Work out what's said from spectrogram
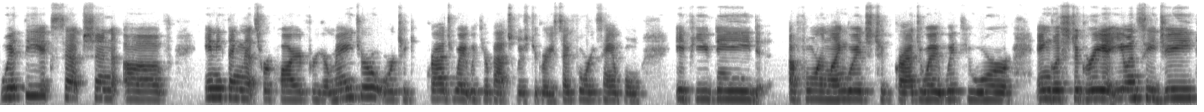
with the exception of anything that's required for your major or to graduate with your bachelor's degree. So, for example, if you need a foreign language to graduate with your English degree at UNCG,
